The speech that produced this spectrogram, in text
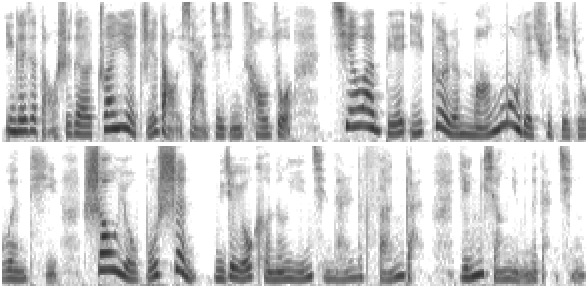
应该在导师的专业指导下进行操作，千万别一个人盲目的去解决问题，稍有不慎，你就有可能引起男人的反感，影响你们的感情。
